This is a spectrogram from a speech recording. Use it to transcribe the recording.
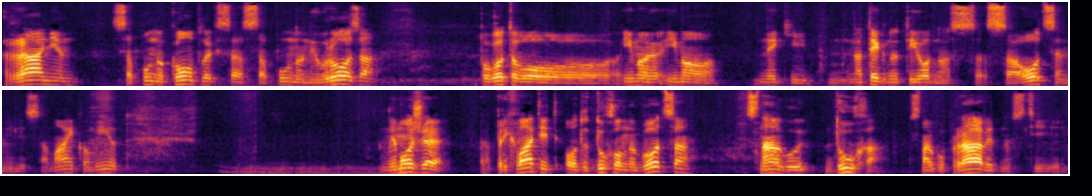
ranjen, sa puno kompleksa, sa puno neuroza, pogotovo imao, imao neki nategnuti odnos sa ocem ili sa majkom i ne može prihvatiti od duhovnog oca snagu duha, snagu pravednosti,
